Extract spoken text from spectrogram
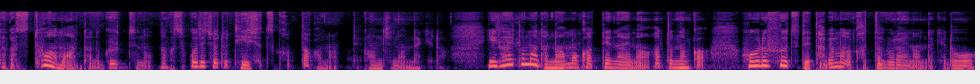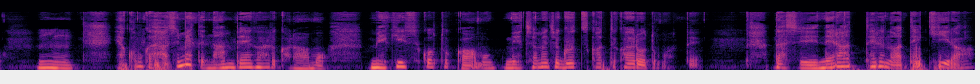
なんかストアもあったの、グッズの。なんかそこでちょっと T シャツ買ったかなって感じなんだけど。意外とまだ何も買ってないな。あとなんか、ホールフーツで食べ物買ったぐらいなんだけど。うん。いや、今回初めて南米があるから、もう、メキシコとか、もうめちゃめちゃグッズ買って帰ろうと思って。だし、狙ってるのはテキーラ。な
